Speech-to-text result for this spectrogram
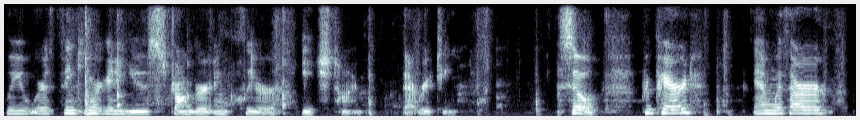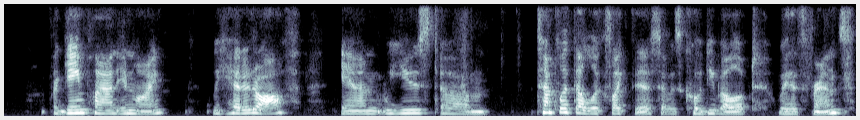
we were thinking we're going to use stronger and clearer each time, that routine. So prepared and with our game plan in mind, we headed off and we used um, a template that looks like this. It was co-developed with friends.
